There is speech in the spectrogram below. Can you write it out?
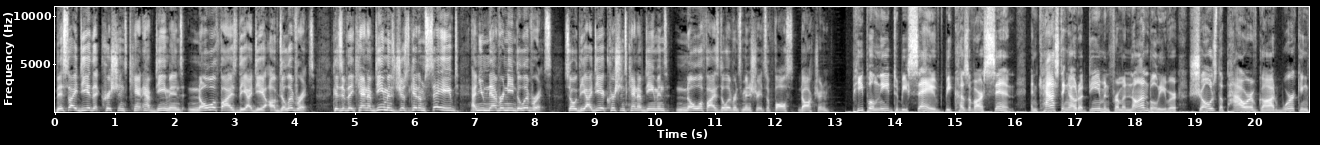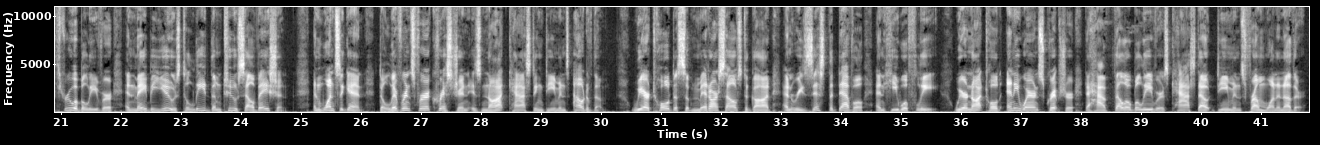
This idea that Christians can't have demons nullifies the idea of deliverance. Because if they can't have demons, just get them saved and you never need deliverance. So the idea Christians can't have demons nullifies deliverance ministry. It's a false doctrine. People need to be saved because of our sin, and casting out a demon from a non believer shows the power of God working through a believer and may be used to lead them to salvation. And once again, deliverance for a Christian is not casting demons out of them. We are told to submit ourselves to God and resist the devil, and he will flee. We are not told anywhere in Scripture to have fellow believers cast out demons from one another.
